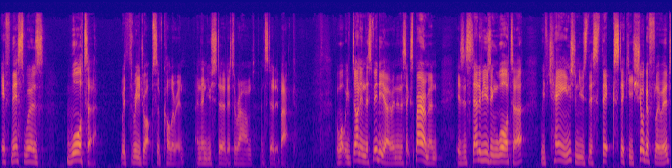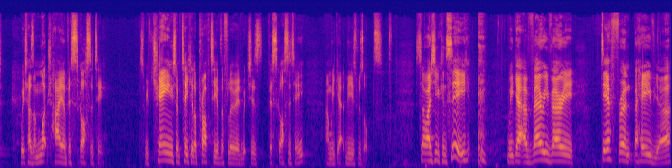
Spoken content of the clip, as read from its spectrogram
if this was water with three drops of colour in, and then you stirred it around and stirred it back. But what we've done in this video and in this experiment is instead of using water, we've changed and used this thick, sticky sugar fluid, which has a much higher viscosity. So we've changed a particular property of the fluid, which is viscosity, and we get these results. So as you can see, we get a very, very different behavior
